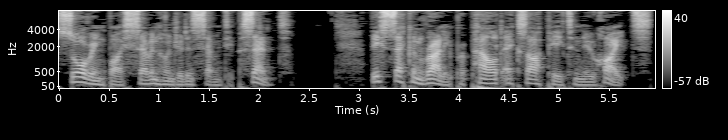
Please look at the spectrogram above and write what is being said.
soaring by 770%. This second rally propelled XRP to new heights,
